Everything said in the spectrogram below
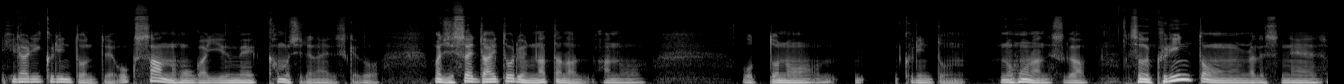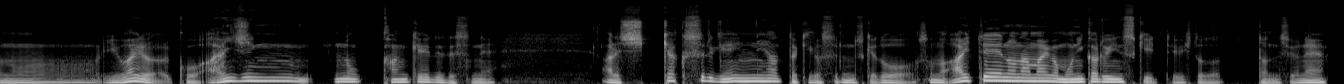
ヒラリー・クリントンって奥さんの方が有名かもしれないですけど、まあ、実際大統領になったのはあの夫のクリントンの方なんですがそのクリントンがですねそのいわゆるこう愛人の関係でですねあれ失脚する原因になった気がするんですけどその相手の名前がモニカ・ルインスキーっていう人だったんですよね。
